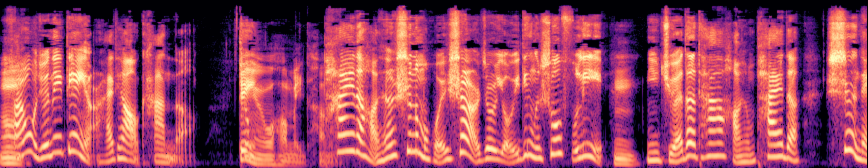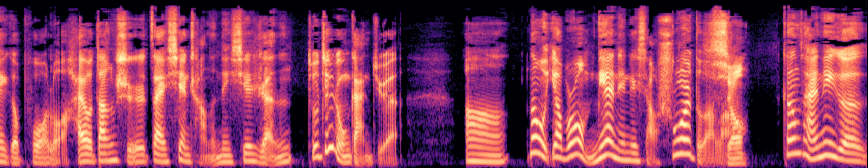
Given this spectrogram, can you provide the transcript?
嗯反正我觉得那电影还挺好看的，电影我好像没看。拍的好像是那么回事儿，就是有一定的说服力。嗯你觉得他好像拍的是那个波洛，还有当时在现场的那些人，就这种感觉。嗯，那我要不然我们念念这小说得了。行，刚才那个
